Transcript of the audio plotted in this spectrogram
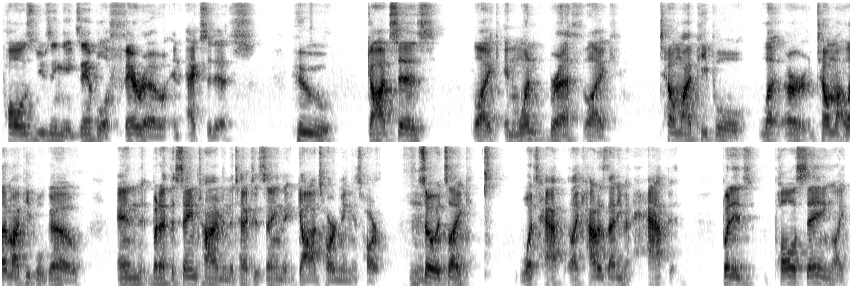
Paul's using the example of Pharaoh in Exodus, who God says, like in one breath, like tell my people let or tell my let my people go, and but at the same time in the text it's saying that God's hardening his heart. Hmm. So it's like, what's happened? Like, how does that even happen? But it's paul is saying like,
